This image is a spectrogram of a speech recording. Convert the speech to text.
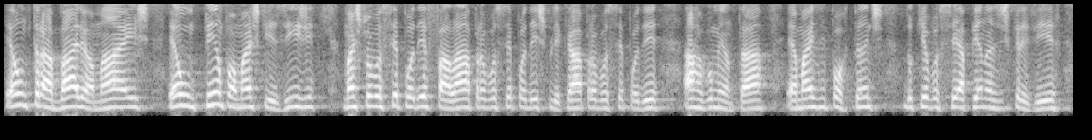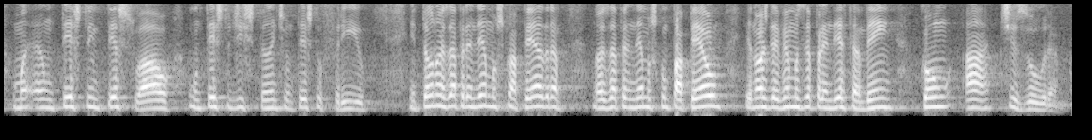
É um trabalho a mais, é um tempo a mais que exige, mas para você poder falar, para você poder explicar, para você poder argumentar, é mais importante do que você apenas escrever uma, é um texto impessoal, um texto distante, um texto frio. Então nós aprendemos com a pedra, nós aprendemos com o papel e nós devemos aprender também com a tesoura.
